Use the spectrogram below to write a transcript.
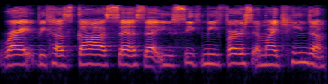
right? Because God says that you seek me first and my kingdom.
